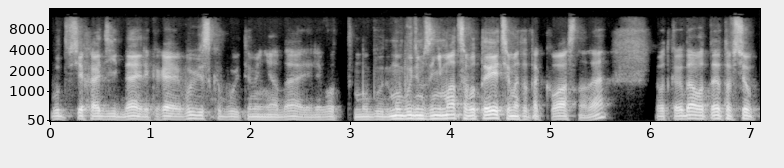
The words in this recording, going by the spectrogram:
будут все ходить, да, или какая вывеска будет у меня, да, или вот мы будем, мы будем заниматься вот этим, это так классно, да. Вот когда вот это все,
